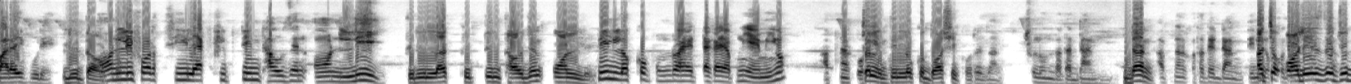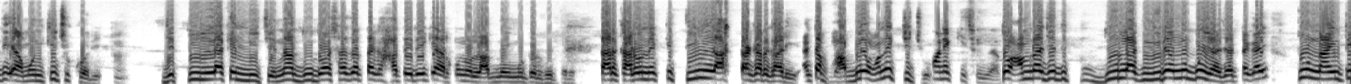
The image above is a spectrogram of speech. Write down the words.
বারাইপুরে। Only for three lakh fifteen thousand only three lakh fifteen thousand only তিন লক্ষ পনেরো হাজার টাকায় আপনি এমিও আপনার চলেন তিন লক্ষ দশই করে দেন। চলুন দাদা ডান ডান আপনার কথাতে ডান আচ্ছা অডিয়েন্সদের যদি এমন কিছু করি। যে তিন লাখের নিচে না দু দশ হাজার টাকা হাতে রেখে আর কোনো লাভ নেই মোটর ভিতরে। তার কারণ একটি তিন লাখ টাকার গাড়ি একটা ভাবলে অনেক কিছু। অনেক কিছুই তো আমরা যদি দু লাখ নিরানব্বই হাজার টাকায় টু নাইনটি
